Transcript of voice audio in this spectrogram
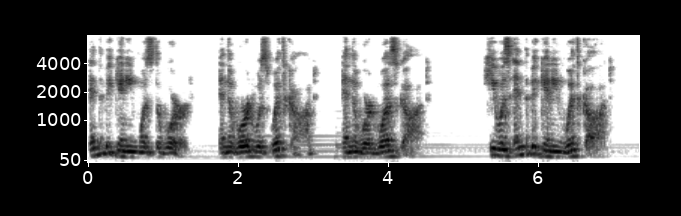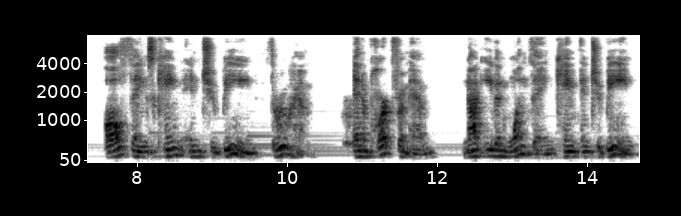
In the beginning was the Word, and the Word was with God, and the Word was God. He was in the beginning with God all things came into being through him, and apart from him, not even one thing came into being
